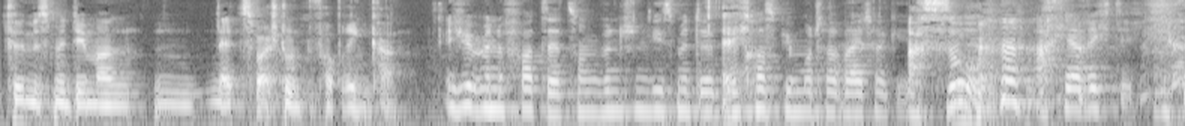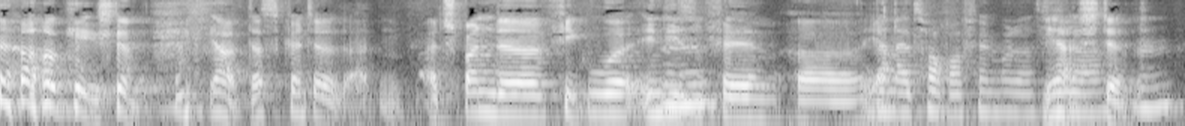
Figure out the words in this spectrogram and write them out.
Film ist, mit dem man nett zwei Stunden verbringen kann. Ich würde mir eine Fortsetzung wünschen, wie es mit der Cosby-Mutter weitergeht. Ach so, ach ja, richtig. okay, stimmt. Ja, das könnte als spannende Figur in diesem mhm. Film. Äh, ja. Dann als Horrorfilm oder so. Ja, stimmt. Mhm.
